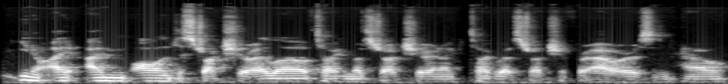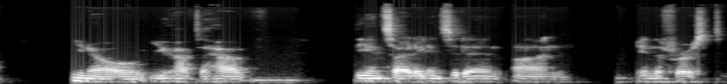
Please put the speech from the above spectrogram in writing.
you know, I, I'm all into structure. I love talking about structure, and I can talk about structure for hours and how, you know, you have to have the inciting incident on in the first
